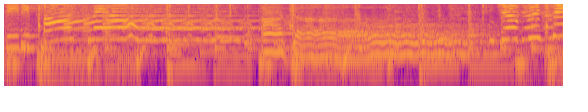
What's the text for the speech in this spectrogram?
तेरे पास में आओ आ जाओ। जब से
